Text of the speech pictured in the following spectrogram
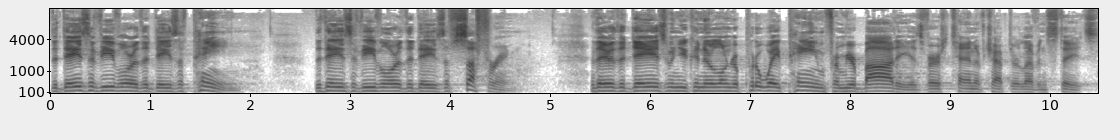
The days of evil are the days of pain, the days of evil are the days of suffering. They are the days when you can no longer put away pain from your body, as verse 10 of chapter 11 states.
